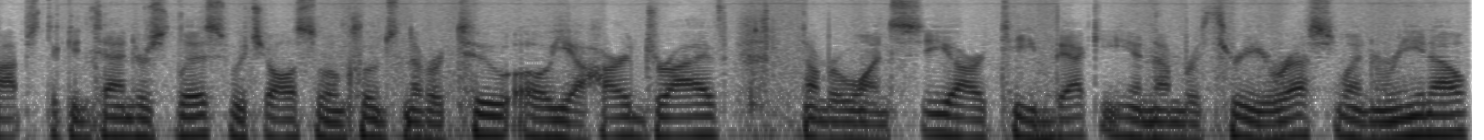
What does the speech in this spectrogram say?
tops the contenders list, which also includes number two, oh Oya Hard Drive, number one, CRT Becky, and number three, Wrestling Reno.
